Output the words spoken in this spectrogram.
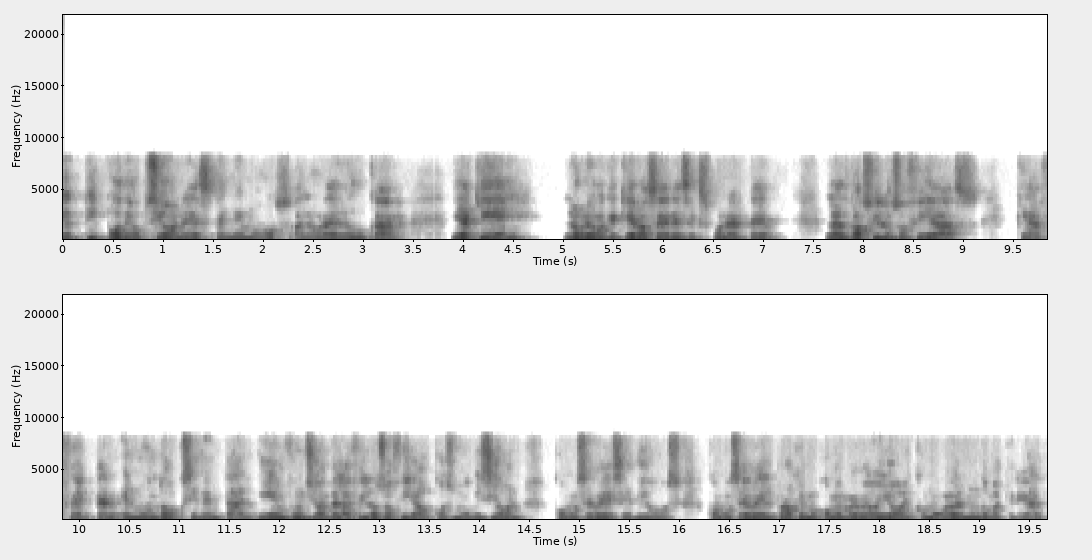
Qué tipo de opciones tenemos a la hora de educar. Y aquí lo único que quiero hacer es exponerte las dos filosofías que afectan el mundo occidental. Y en función de la filosofía o cosmovisión, cómo se ve ese Dios, cómo se ve el prójimo, cómo me veo yo y cómo veo el mundo material,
